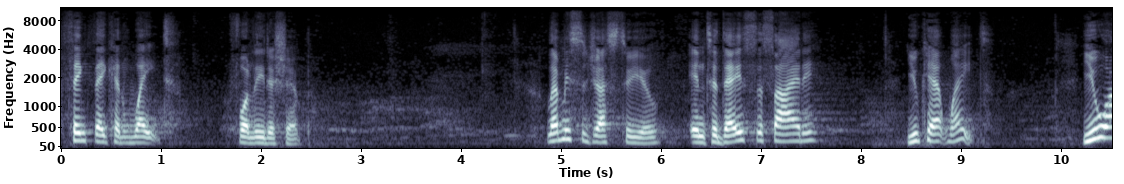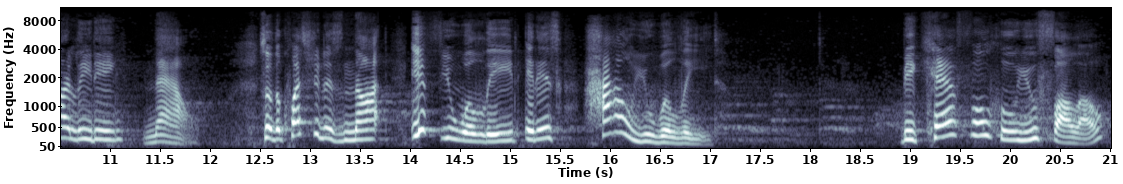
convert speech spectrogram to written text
think they can wait for leadership, let me suggest to you in today's society, you can't wait. You are leading now. So the question is not if you will lead, it is how you will lead. Be careful who you follow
